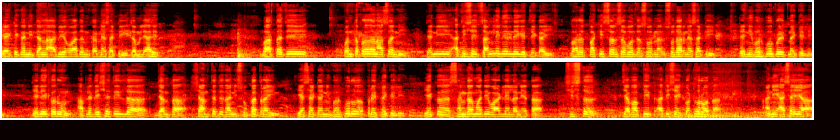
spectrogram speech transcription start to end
या ठिकाणी त्यांना अभिवादन करण्यासाठी जमले आहेत. भारताचे पंतप्रधान असताना त्यांनी अतिशय चांगले निर्णय घेतले काही. भारत पाकिस्तान संबंध सुधारण्यासाठी त्यांनी भरपूर प्रयत्न केले. जेणेकरून आपल्या देशातील जनता शांततेत आणि सुखात राहील यासाठी त्यांनी भरपूर प्रयत्न केले. एक संघामध्ये वाढलेला नेता शिस्तच्या बाबतीत अतिशय कठोर होता. आणि अशा या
